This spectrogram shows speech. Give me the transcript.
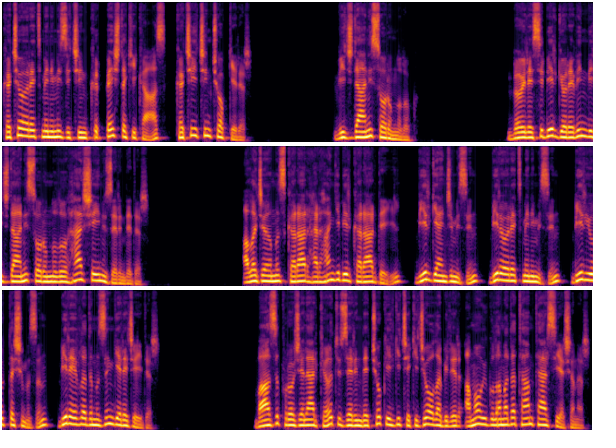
Kaçı öğretmenimiz için 45 dakika az, kaçı için çok gelir. Vicdani sorumluluk. Böylesi bir görevin vicdani sorumluluğu her şeyin üzerindedir. Alacağımız karar herhangi bir karar değil, bir gencimizin, bir öğretmenimizin, bir yurttaşımızın, bir evladımızın geleceğidir. Bazı projeler kağıt üzerinde çok ilgi çekici olabilir ama uygulamada tam tersi yaşanır.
